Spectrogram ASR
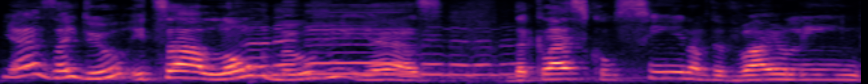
Yes, I do. It's a long movie. Yes, the classical scene of the violin,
